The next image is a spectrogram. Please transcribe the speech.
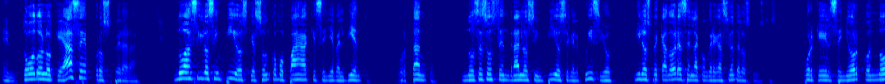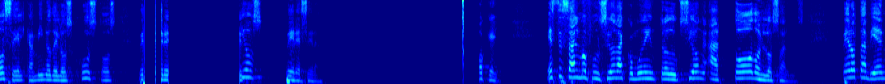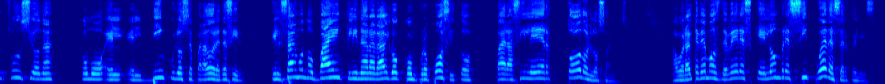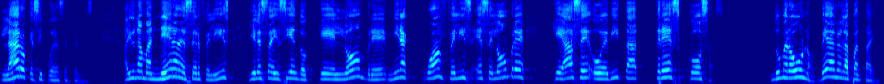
En todo lo que hace prosperará. No así los impíos que son como paja que se lleva el viento. Por tanto, no se sostendrán los impíos en el juicio, ni los pecadores en la congregación de los justos. Porque el Señor conoce el camino de los justos, pero Dios perecerá. Ok, este salmo funciona como una introducción a todos los salmos pero también funciona como el, vínculo separador, es decir, el salmo nos va a inclinar a algo con propósito para así leer todos los salmos. Ahora debemos de ver es que el hombre sí puede ser feliz, claro que sí puede ser feliz. Hay una manera de ser feliz y él está diciendo que el hombre, mira cuán feliz es el hombre que hace o evita tres cosas. Número uno, véalo en la pantalla.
